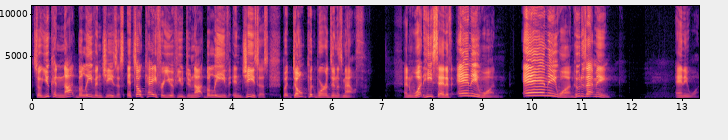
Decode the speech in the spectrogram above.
So you cannot believe in Jesus. It's okay for you if you do not believe in Jesus, but don't put words in his mouth. And what he said, if anyone, anyone, who does that mean? Anyone.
